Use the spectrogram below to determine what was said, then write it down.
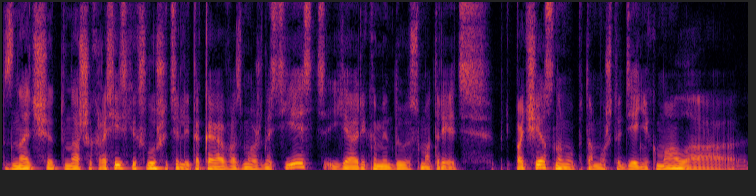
значит, у наших российских слушателей такая возможность есть. Я рекомендую смотреть по-честному, потому что денег мало, а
